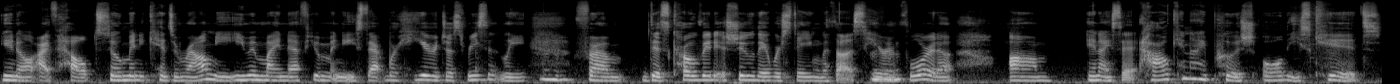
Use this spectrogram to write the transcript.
You know, I've helped so many kids around me, even my nephew and my niece that were here just recently from this COVID issue. They were staying with us here in Florida. Um, and I said, How can I push all these kids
